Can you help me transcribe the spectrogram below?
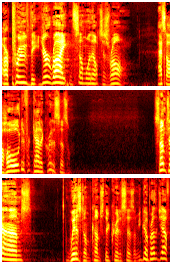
or prove that you're right and someone else is wrong. That's a whole different kind of criticism. Sometimes wisdom comes through criticism. You go, Brother Jeff,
